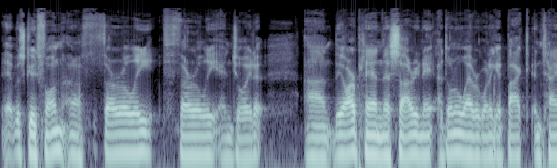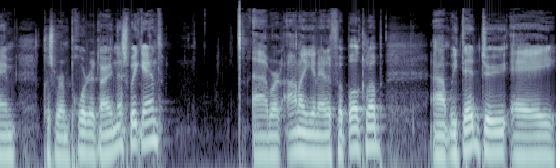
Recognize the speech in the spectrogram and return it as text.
it was good fun. And I thoroughly, thoroughly enjoyed it. And they are playing this Saturday night. I don't know why we're going to get back in time because we're in Portadown this weekend. Uh, we're at Annagh United Football Club um, we did do a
